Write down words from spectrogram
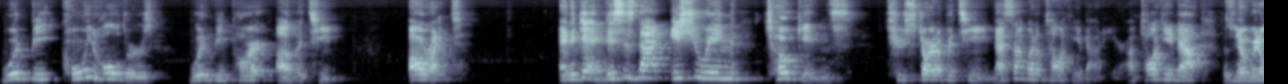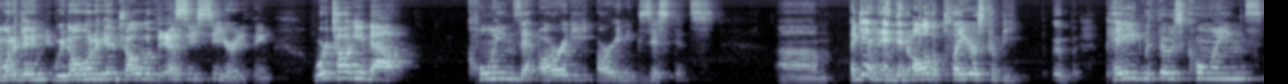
would be coin holders would be part of a team. All right. And again, this is not issuing tokens to start up a team. That's not what I'm talking about here. I'm talking about you know we don't want to get in, we don't want to get in trouble with the SEC or anything. We're talking about coins that already are in existence. Um, again, and then all the players could be uh, paid with those coins.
